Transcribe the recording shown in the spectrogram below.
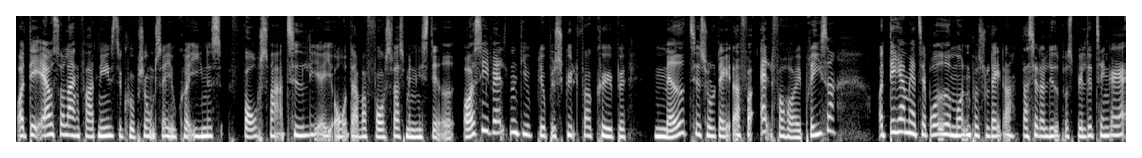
Og det er jo så langt fra den eneste korruptionssag i Ukraines forsvar. Tidligere i år, der var Forsvarsministeriet også i vælten. De blev beskyldt for at købe mad til soldater for alt for høje priser. Og det her med at tage brød ud af munden på soldater, der sætter livet på spil, det tænker jeg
